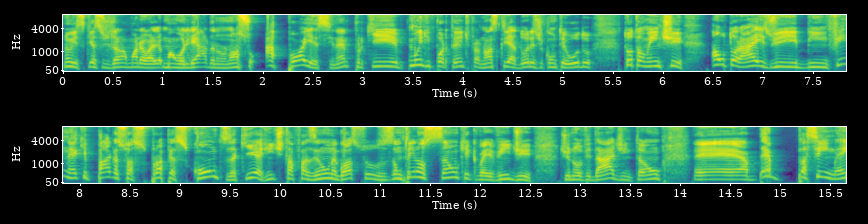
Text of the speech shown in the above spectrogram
não esqueça de dar uma, uma olhada no nosso Apoia-se, né? Porque muito importante para nós, criadores de conteúdo totalmente autorais, de, enfim, né? Que paga suas próprias contas aqui. A gente tá fazendo um negócio, não tem noção o que, que vai vir de, de novidade, então é, é assim, é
